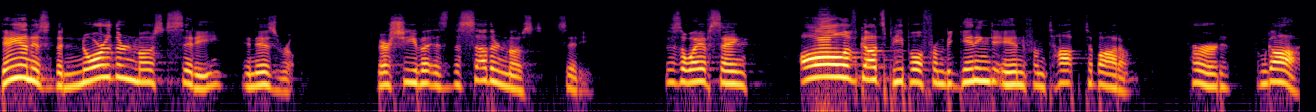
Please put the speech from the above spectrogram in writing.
Dan is the northernmost city in Israel. Beersheba is the southernmost city. This is a way of saying all of God's people from beginning to end, from top to bottom, heard from God.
